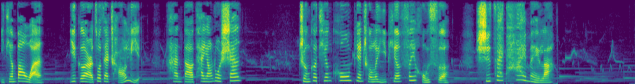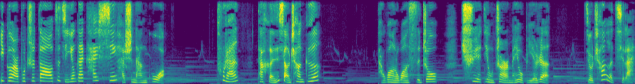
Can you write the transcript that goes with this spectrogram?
一天傍晚，伊格尔坐在巢里，看到太阳落山，整个天空变成了一片绯红色，实在太美了。伊格尔不知道自己应该开心还是难过。突然，他很想唱歌。他望了望四周，确定这儿没有别人，就唱了起来。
